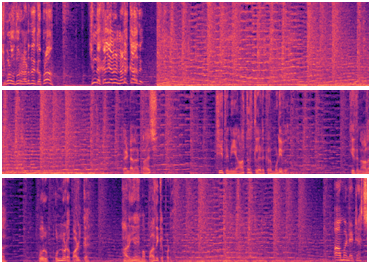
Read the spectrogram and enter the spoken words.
இவ்வளவு தூரம் நடந்ததுக்கு அப்புறம் இந்த கல்யாணம் நடக்காது. வேண்டாம் நட்ராஜ். இது நீ ஆத்திரத்துல எடுக்கிற முடிவு. இதனால ஒரு பொண்ணோட வாழ்க்கை அநியாயமா பாதிக்கப்படும். ஆமா நட்ராஜ்.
